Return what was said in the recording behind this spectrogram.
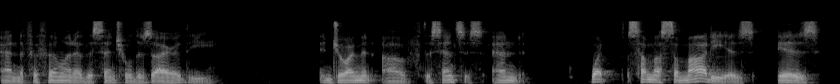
and the fulfillment of the sensual desire, the enjoyment of the senses. And what samma samadhi is, is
